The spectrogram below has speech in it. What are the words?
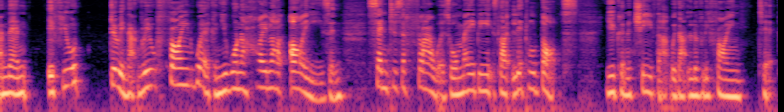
And then if you're doing that real fine work and you want to highlight eyes and centres of flowers, or maybe it's like little dots, you can achieve that with that lovely fine tip.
